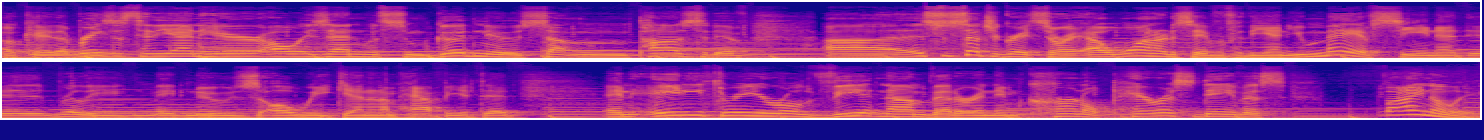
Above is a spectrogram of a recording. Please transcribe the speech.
Okay, that brings us to the end here. Always end with some good news, something positive. Uh, this is such a great story. I wanted to save it for the end. You may have seen it. It really made news all weekend, and I'm happy it did. An 83 year old Vietnam veteran named Colonel Paris Davis finally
